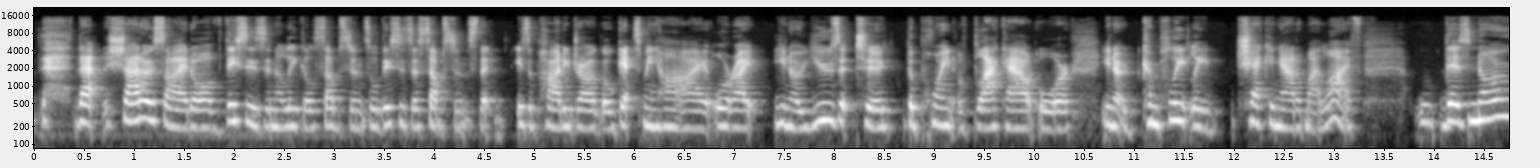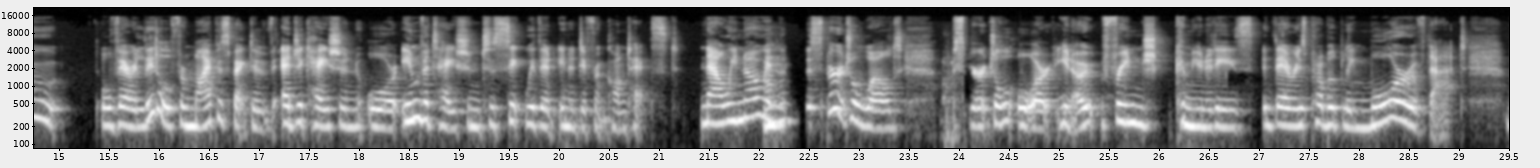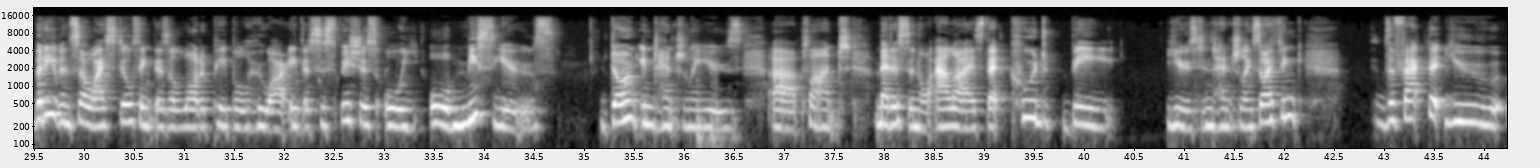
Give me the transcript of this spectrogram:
that shadow side of this is an illegal substance or this is a substance that is a party drug or gets me high or i you know use it to the point of blackout or you know completely checking out of my life. There's no or very little from my perspective education or invitation to sit with it in a different context now we know in mm-hmm. the spiritual world spiritual or you know fringe communities there is probably more of that but even so i still think there's a lot of people who are either suspicious or or misuse don't intentionally use uh, plant medicine or allies that could be used intentionally so i think the fact that you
